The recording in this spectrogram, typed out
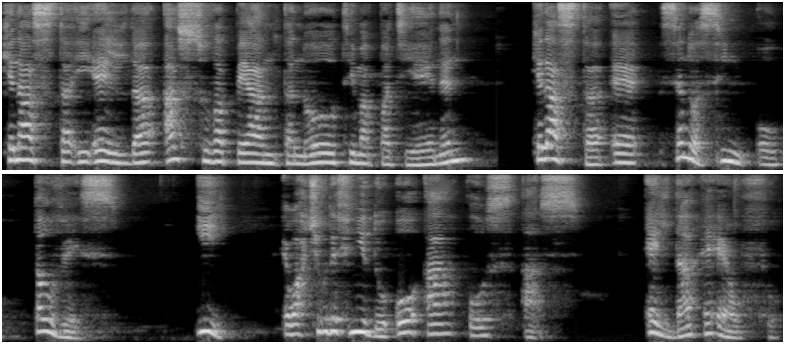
Kenasta e Elda assuvapeanta notima patienen. Kenasta é sendo assim ou talvez. I é o artigo definido o, a, os, as. Elda é elfo.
